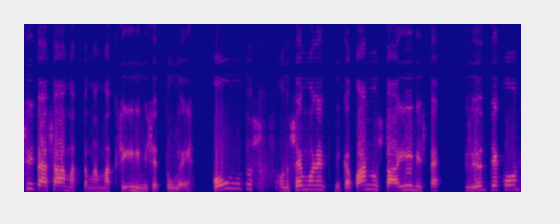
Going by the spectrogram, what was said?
sitä saamattomammaksi ihmiset tulee. Koulutus on semmoinen, mikä kannustaa ihmistä työntekoon,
